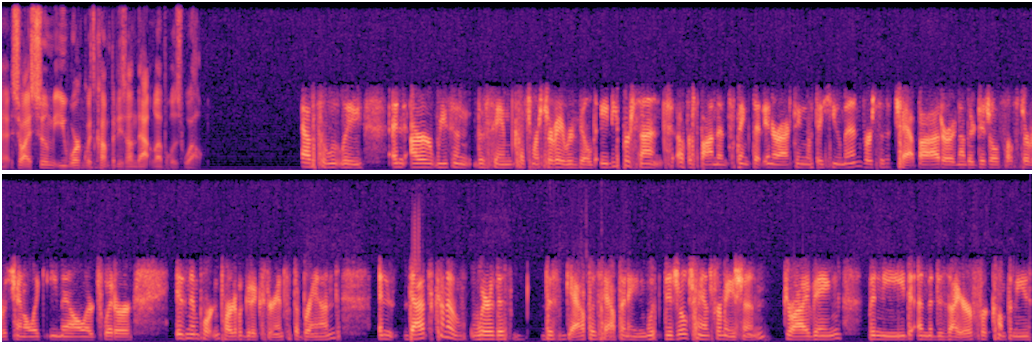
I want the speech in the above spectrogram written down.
Uh, so I assume you work with companies on that level as well. Absolutely. And our recent, the same customer survey revealed 80% of respondents think that interacting with a human versus a chatbot or another digital self service channel like email or Twitter is an important part of a good experience with the brand. And that's kind of where this this gap is happening with digital transformation driving the need and the desire for companies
